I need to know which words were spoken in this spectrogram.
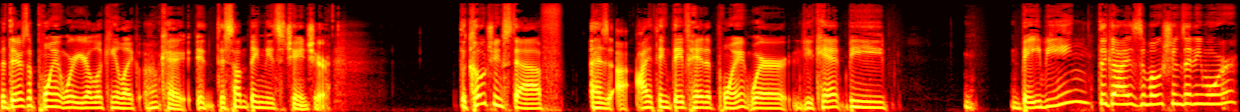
But there's a point where you're looking like, okay, it, something needs to change here. The coaching staff has, I think they've hit a point where you can't be babying the guy's emotions anymore.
